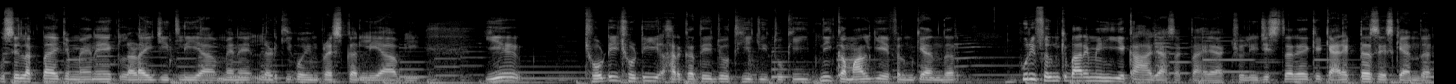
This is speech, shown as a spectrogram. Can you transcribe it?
उसे लगता है कि मैंने एक लड़ाई जीत लिया मैंने लड़की को इम्प्रेस कर लिया अभी। ये छोटी छोटी हरकतें जो थी जीतू की, इतनी कमाल की है फ़िल्म के अंदर। पूरी फ़िल्म के बारे में ही ये कहा जा सकता है एक्चुअली जिस तरह के कैरेक्टर्स है इसके अंदर।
